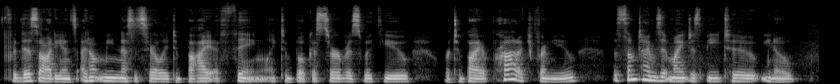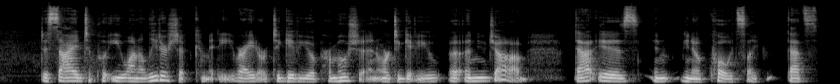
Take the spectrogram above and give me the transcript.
for this audience, I don't mean necessarily to buy a thing, like to book a service with you or to buy a product from you, but sometimes it might just be to, you know, decide to put you on a leadership committee, right? Or to give you a promotion or to give you a, a new job. That is in, you know, quotes like that's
